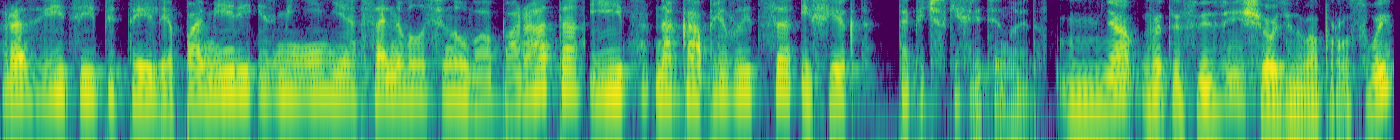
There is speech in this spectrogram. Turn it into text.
развития эпителия, по мере изменения сально-волосяного аппарата и накапливается эффект топических ретиноидов. У меня в этой связи еще один вопрос. Вы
